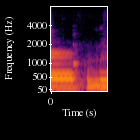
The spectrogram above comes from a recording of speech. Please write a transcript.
Música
